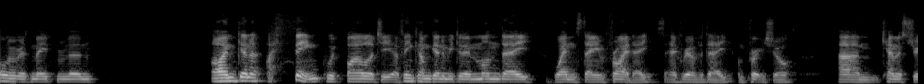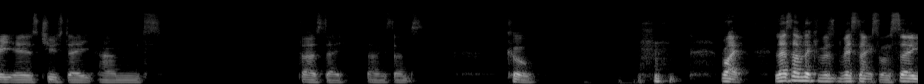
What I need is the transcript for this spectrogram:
polymer is made from them. I'm gonna. I think with biology, I think I'm gonna be doing Monday, Wednesday, and Friday. So every other day. I'm pretty sure. Um, chemistry is Tuesday and Thursday. That makes sense. Cool. right, let's have a look at this next one. So,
